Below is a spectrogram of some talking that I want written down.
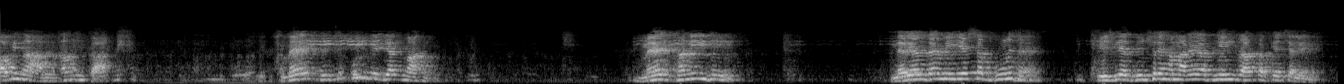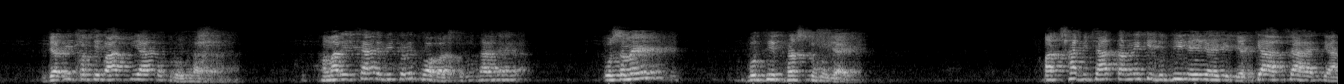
अभिमान, अहंकार। मैं कुल में जन्मा हूँ। मैं धनी हूँ। मेरे अंदर में ये सब गुण है, इसलिए दूसरे हमारे अधीन रह करके चलेंगे। यदि प्रतिवाद किया तो क्रोध आ जाएगा हमारी इच्छा के विपरीत हुआ, बस क्रोध आ जाएगा। उस समय बुद्धि भ्रष्ट हो जाएगी। अच्छा विचार करने की बुद्धि नहीं रहेगी जब क्या अच्छा है, क्या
